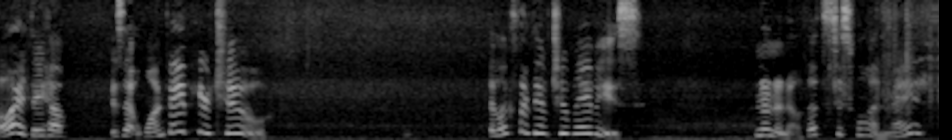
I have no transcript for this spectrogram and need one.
All right, they have. Is that one baby or two? It looks like they have two babies. No, no, no. That's just one, right?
